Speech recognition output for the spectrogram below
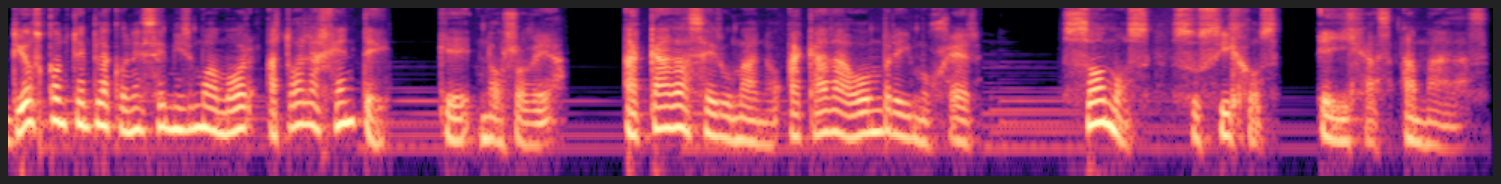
Dios contempla con ese mismo amor a toda la gente que nos rodea, a cada ser humano, a cada hombre y mujer. Somos sus hijos e hijas amadas.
